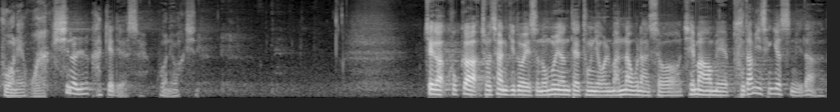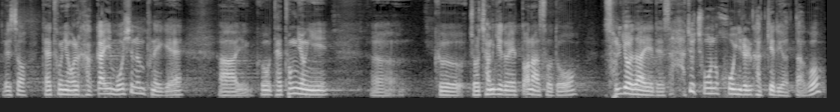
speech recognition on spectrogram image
구원의 확신을 갖게 되었어요. 구원의 확신. 제가 국가 조찬 기도에서 노무현 대통령을 만나고 나서 제 마음에 부담이 생겼습니다. 그래서 대통령을 가까이 모시는 분에게 아, 그 대통령이 어, 그 조찬 기도에 떠나서도 설교자에 대해서 아주 좋은 호의를 갖게 되었다고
